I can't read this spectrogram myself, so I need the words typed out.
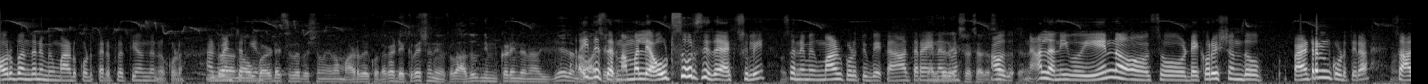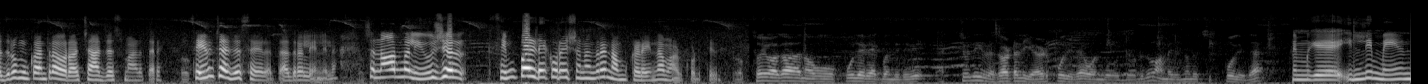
ಅವ್ರು ಬಂದು ನಿಮಗೆ ಮಾಡಿಕೊಡ್ತಾರೆ ಪ್ರತಿಯೊಂದನ್ನು ಕೂಡ ಅಡ್ವೆಂಚರ್ ಬರ್ಡೇ ಸೆಲೆಬ್ರೇಷನ್ ಏನೋ ಮಾಡಬೇಕು ಅಂದಾಗ ಡೆಕೋರೇಷನ್ ಇರುತ್ತಲ್ಲ ಅದು ನಿಮ್ಮ ಕಡೆಯಿಂದ ಏನಾದ್ರು ಇದೆ ಸರ್ ನಮ್ಮಲ್ಲಿ ಔಟ್ಸೋರ್ಸ್ ಇದೆ ಆ್ಯಕ್ಚುಲಿ ಸೊ ನಿಮಗೆ ಮಾಡ್ಕೊಡ್ತೀವಿ ಬೇಕಾ? ಆ ಥರ ಏನಾದರೂ ಹೌದು. ಅಲ್ಲ ನೀವು ಏನು ಸೊ ಡೆಕೋರೇಷನ್ದು ಪ್ಯಾಟರ್ನ್ ಕೊಡ್ತೀರಾ ಸೊ ಅದ್ರ ಮುಖಾಂತರ ಅವರ ಚಾರ್ಜಸ್ ಮಾಡ್ತಾರೆ. ಸೇಮ್ ಚಾರ್ಜಸ್ ಇರುತ್ತೆ ಅದರಲ್ಲಿ ಏನಿಲ್ಲ so normal usual simple decoration ಅಂದರೆ ನಮ್ಮ ಕಡೆಯಿಂದ ಮಾಡ್ಕೊಡ್ತೀವಿ. ಸೊ ಇವಾಗ ನಾವು ಪೂಲ್ ಏರಿಯಾಗೆ ಬಂದಿದ್ದೀವಿ. ಆ್ಯಕ್ಚುಲಿ ರೆಸಾರ್ಟಲ್ಲಿ ಎರಡು ಪೂಲ್ ಇದೆ. ಒಂದು ದೊಡ್ಡದು ಆಮೇಲೆ ಇನ್ನೊಂದು ಚಿಕ್ಕ ಪೂಲ್ ಇದೆ. ನಿಮಗೆ ಇಲ್ಲಿ ಮೇನ್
